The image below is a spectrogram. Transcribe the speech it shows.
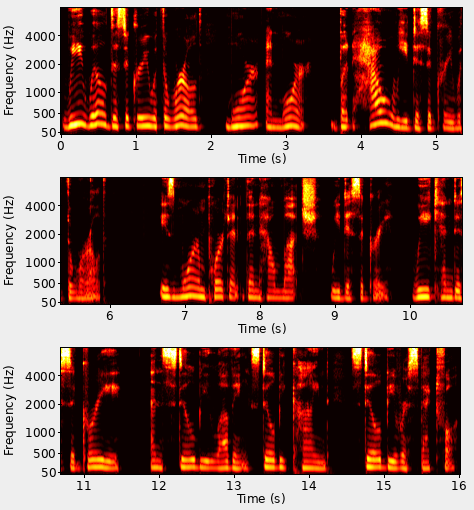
we will disagree with the world more and more. But how we disagree with the world is more important than how much we disagree. We can disagree and still be loving, still be kind, still be respectful.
